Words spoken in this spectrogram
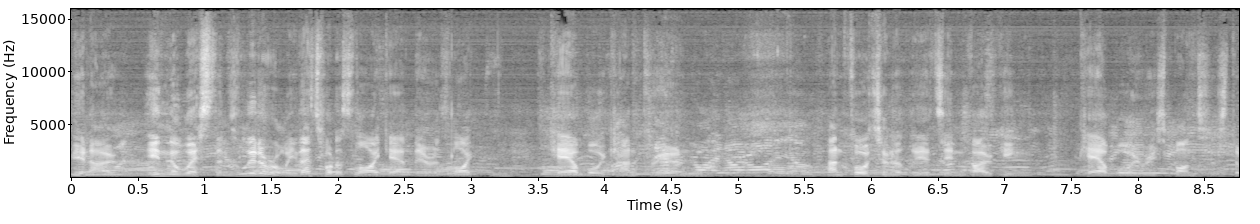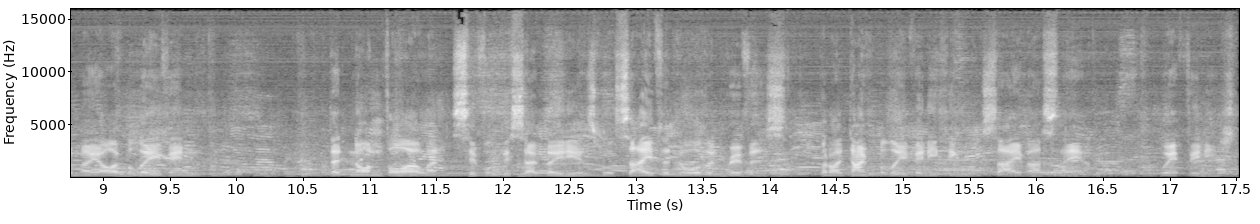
you know, in the Westerns. Literally, that's what it's like out there. It's like cowboy country, and unfortunately, it's invoking cowboy responses to me. I believe in that non-violent civil disobedience will save the Northern Rivers, but I don't believe anything will save us now. We're finished.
